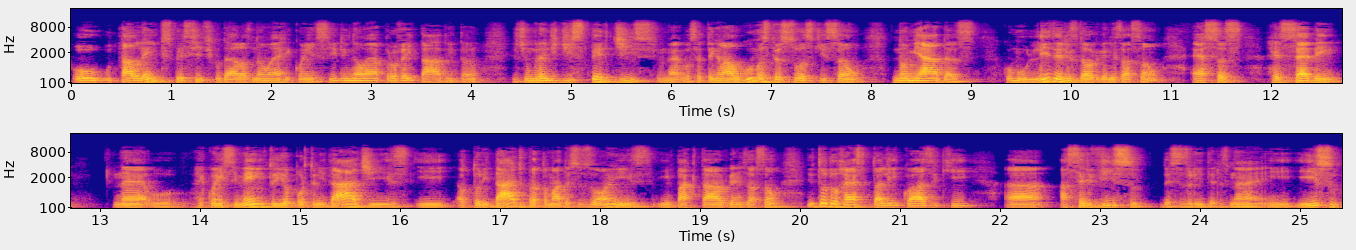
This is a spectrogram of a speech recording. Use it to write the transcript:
ou o talento específico delas não é reconhecido e não é aproveitado. Então, existe um grande desperdício. Né? Você tem lá algumas pessoas que são nomeadas como líderes da organização, essas recebem né, o reconhecimento e oportunidades e autoridade para tomar decisões impactar a organização, e todo o resto está ali quase que uh, a serviço desses líderes. Né? E, e, isso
